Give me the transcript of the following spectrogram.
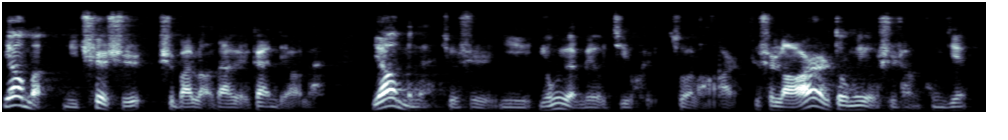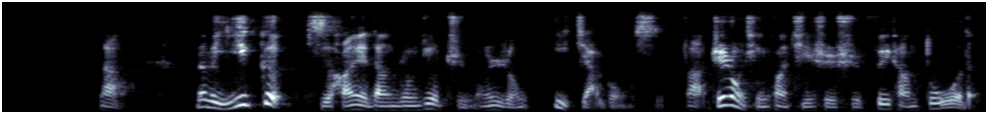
要么你确实是把老大给干掉了，要么呢，就是你永远没有机会做老二，就是老二都没有市场空间啊。那么一个子行业当中就只能容一家公司啊，这种情况其实是非常多的。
